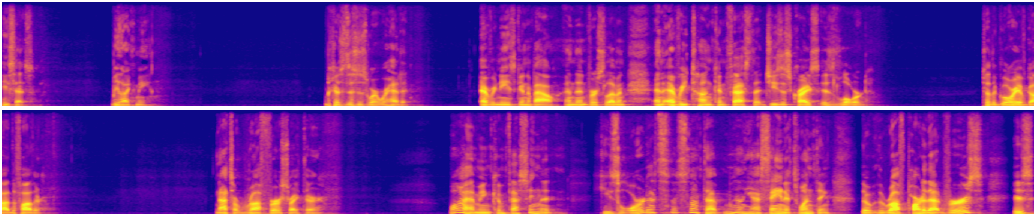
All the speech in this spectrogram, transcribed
He says, Be like me. Because this is where we're headed. Every knee is going to bow. And then verse 11, and every tongue confess that Jesus Christ is Lord to the glory of God the Father. And that's a rough verse right there. Why? I mean, confessing that he's Lord, that's, that's not that, well, yeah, saying it's one thing. The, the rough part of that verse is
